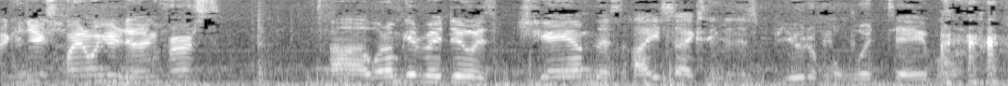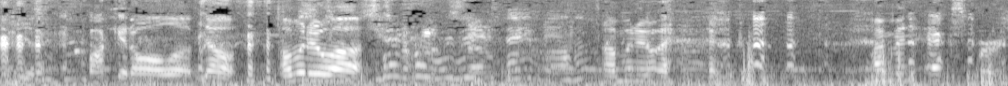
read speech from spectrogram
Alright, can you explain what you're doing first? Uh, what I'm getting ready to do is jam this ice axe into this beautiful wood table. and just fuck it all up. No, I'm gonna, uh, I'm gonna, I'm an expert.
